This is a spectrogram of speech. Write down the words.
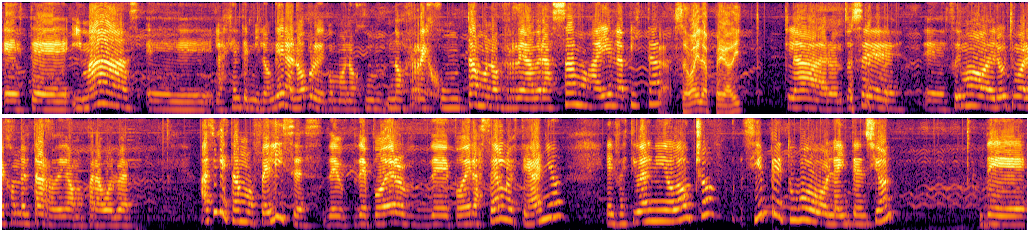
Este, y más eh, la gente milonguera, ¿no? Porque como nos, nos rejuntamos, nos reabrazamos ahí en la pista. Claro, Se baila pegadito. Claro, entonces eh, fuimos el último orejón del tarro, digamos, para volver. Así que estamos felices de, de poder, de poder hacerlo este año. El Festival Nido Gaucho siempre tuvo la intención de,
